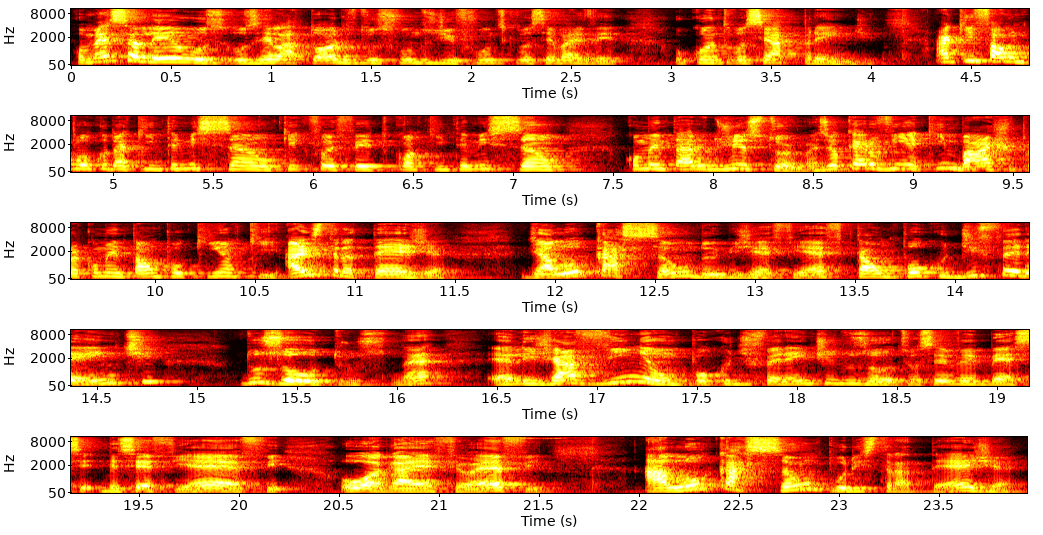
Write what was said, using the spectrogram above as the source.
Começa a ler os, os relatórios dos fundos de fundos que você vai ver o quanto você aprende. Aqui fala um pouco da quinta emissão, o que foi feito com a quinta emissão, comentário do gestor, mas eu quero vir aqui embaixo para comentar um pouquinho aqui. A estratégia de alocação do MGFF está um pouco diferente dos outros, né? Ele já vinha um pouco diferente dos outros. Você vê BCFF ou HFOF, a alocação por estratégia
